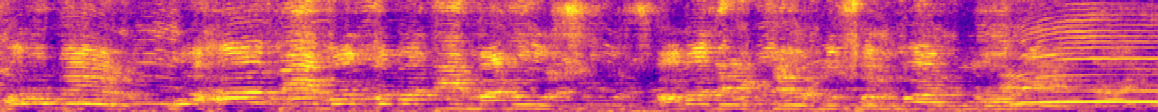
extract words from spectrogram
ধরনের ওহাবি মতবাদী মানুষ আমাদেরকে মুসলমান করে নাই।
